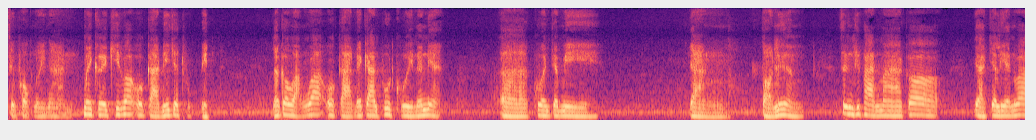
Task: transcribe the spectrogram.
66 หน่วยงาน ไม่เคยคิดว่าโอกาสนี้จะถูกปิด แล้วก็หวังว่าโอกาสในการพูดคุยนั้นเนี่ยควรจะมี อย่างต่อเนื่อง ซึ่งที่ผ่านมาก็อยากจะเรียนว่า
